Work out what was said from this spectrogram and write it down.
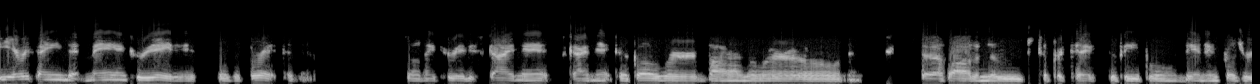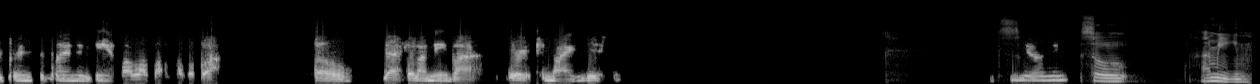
everything that man created was a threat to them. So they created Skynet. Skynet took over, bombed the world, and set up all the nukes to protect the people, then infiltrate the planet again, blah, blah, blah, blah, blah, blah. So that's what I mean by threat to my existence. You know what I mean? So, I mean,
